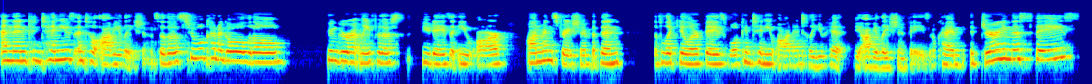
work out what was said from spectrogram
and then continues until ovulation. So those two will kind of go a little congruently for those few days that you are on menstruation, but then the follicular phase will continue on until you hit the ovulation phase, okay? During this phase,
